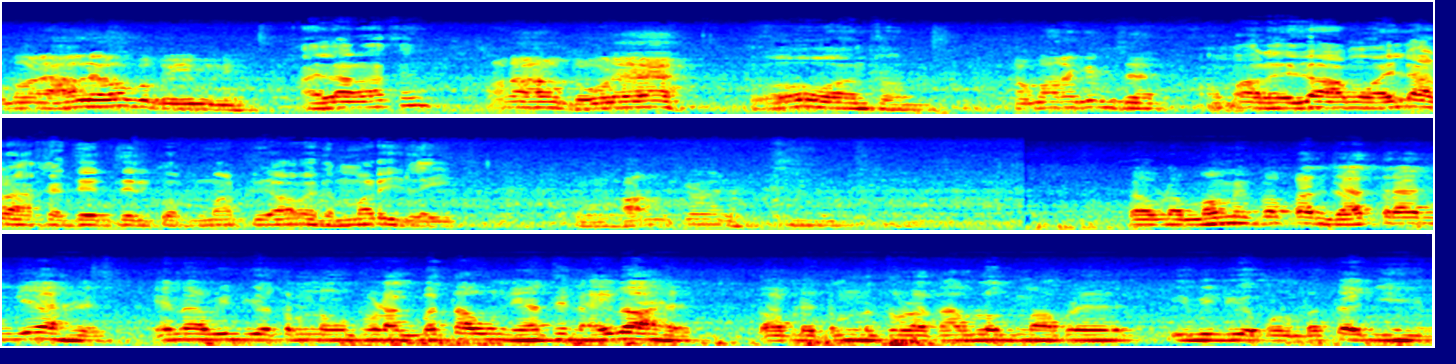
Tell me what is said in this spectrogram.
અમારે હાલે હો બધું એમની. આયલા રાખે? અને હા ધોળે. તો વાંધો. તમારે કેમ છે? અમારે જો આમ આયલા રાખે ધીરે ધીરે કોઈક માટી આવે તો મળી લઈ સારું કહેવાય ને. તો આપણા મમ્મી પપ્પાને જાત્રા ગયા છે. એના વીડિયો તમને હું થોડાક બતાવું ત્યાંથી આવ્યા છે. તો આપણે તમને થોડાક આ બ્લોગમાં આપણે એ વીડિયો પણ બતાવી દઈએ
